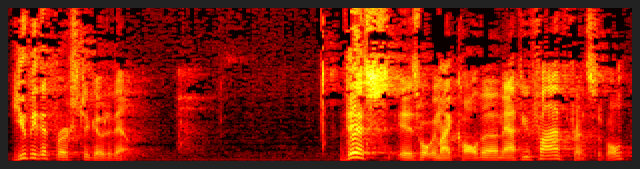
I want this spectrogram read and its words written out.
You be the first to go to them. This is what we might call the Matthew 5 principle.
